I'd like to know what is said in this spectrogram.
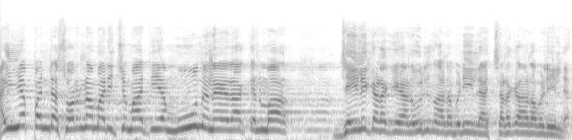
അയ്യപ്പന്റെ സ്വർണം അടിച്ചു മാറ്റിയ മൂന്ന് നേതാക്കന്മാർ ജയിലിൽ കിടക്കുകയാണ്. ഒരു നടപടിയില്ല അച്ചടക്ക നടപടിയില്ല.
